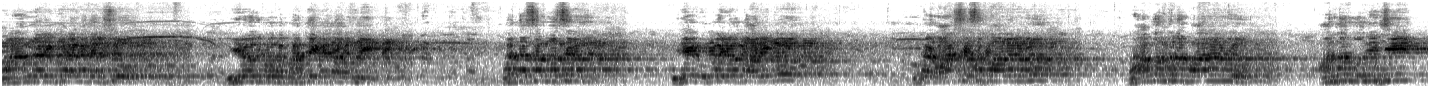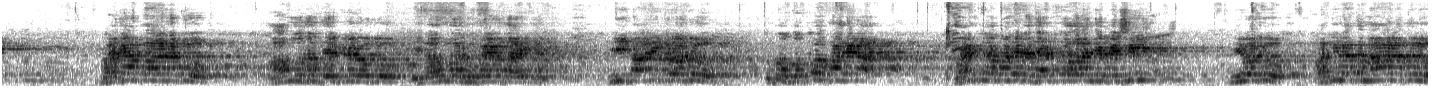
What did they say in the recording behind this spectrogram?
మనందరికీ కూడా తెలుసు ఈ ఒక ప్రత్యేకత ఉంది. గత సంవత్సరం ఇదే ముప్పైవ తారీఖు ఒక రాక్షస పాలనను రాబందుల పాలనను అంతమొందించి ప్రజాపాలనకు ఆమోదం తెలిపిన రోజు ఈ నవంబర్ ముప్పైవ తారీఖు. ఈ తారీఖు రోజు ఒక గొప్ప పండుగ. పవిత్ర పండుగ జరుపుకోవాలని చెప్పేసి ఈరోజు అతిరత మహారథులు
